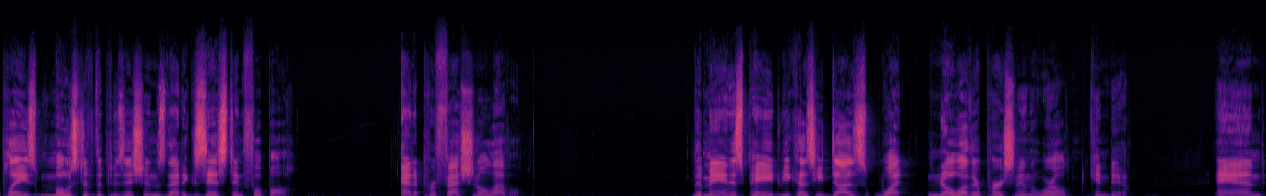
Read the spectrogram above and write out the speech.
plays most of the positions that exist in football at a professional level. The man is paid because he does what no other person in the world can do. And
